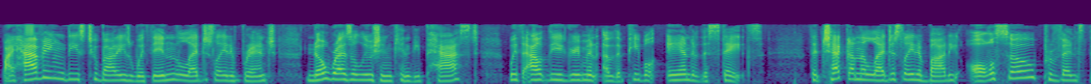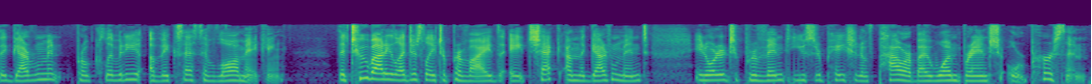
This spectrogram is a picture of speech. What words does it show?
By having these two bodies within the legislative branch, no resolution can be passed without the agreement of the people and of the states. The check on the legislative body also prevents the government proclivity of excessive lawmaking. The two body legislature provides a check on the government in order to prevent usurpation of power by one branch or person.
